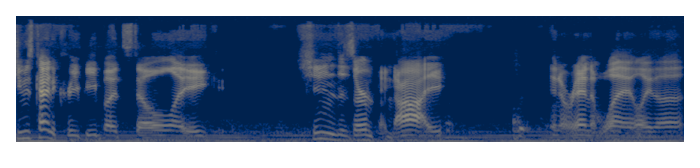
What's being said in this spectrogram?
She was kind of creepy, but still, like, she didn't deserve to die in a random way like that.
